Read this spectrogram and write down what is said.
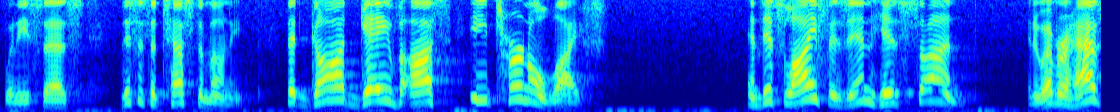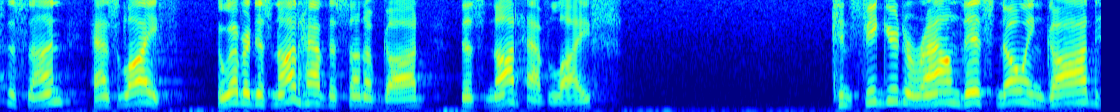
when he says, This is the testimony that God gave us eternal life. And this life is in his Son. And whoever has the Son has life. Whoever does not have the Son of God does not have life. Configured around this, knowing God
